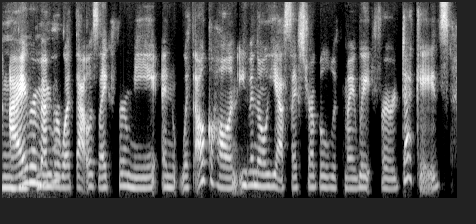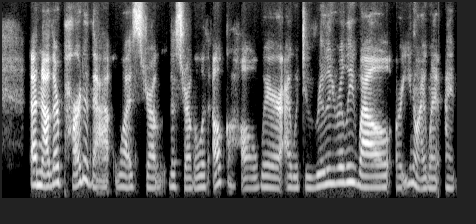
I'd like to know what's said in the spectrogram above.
I Mhm. remember what that was like for me and with alcohol. And even though, yes, I've struggled with my weight for decades, another part of that was struggle the struggle with alcohol where I would do really, really well. Or, you know, I went, I,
